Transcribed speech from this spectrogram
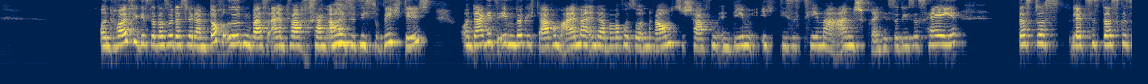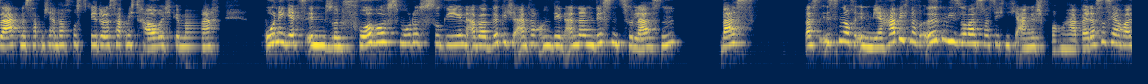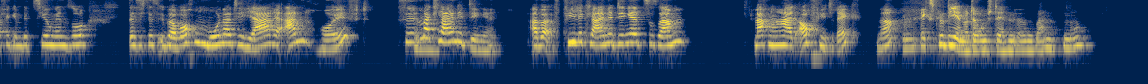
Und häufig ist aber so, dass wir dann doch irgendwas einfach sagen, ah, oh, ist jetzt nicht so wichtig. Und da geht es eben wirklich darum, einmal in der Woche so einen Raum zu schaffen, in dem ich dieses Thema anspreche. So dieses, hey, dass du hast letztens das gesagt und das hat mich einfach frustriert oder das hat mich traurig gemacht, ohne jetzt in so einen Vorwurfsmodus zu gehen, aber wirklich einfach, um den anderen wissen zu lassen, was, was ist noch in mir? Habe ich noch irgendwie sowas, was ich nicht angesprochen habe? Weil das ist ja häufig in Beziehungen so, dass sich das über Wochen, Monate, Jahre anhäuft. Das sind immer mhm. kleine Dinge. Aber viele kleine Dinge zusammen machen halt auch viel Dreck. Ne? Explodieren unter Umständen irgendwann. Ne?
